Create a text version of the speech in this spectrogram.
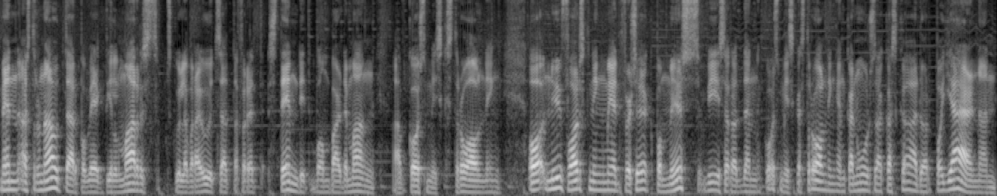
men astronauter på väg till Mars skulle vara utsatta för ett ständigt bombardemang av kosmisk strålning. Och ny forskning med försök på möss visar att den kosmiska strålningen kan orsaka skador på hjärnan.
